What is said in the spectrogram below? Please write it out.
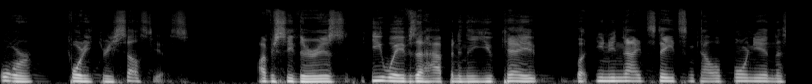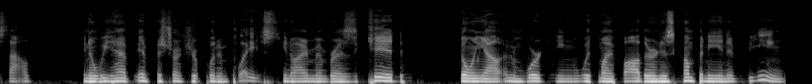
or 43 Celsius. Obviously, there is heat waves that happen in the UK, but in the United States and California and the South, you know, we have infrastructure put in place. You know, I remember as a kid going out and working with my father and his company and it being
